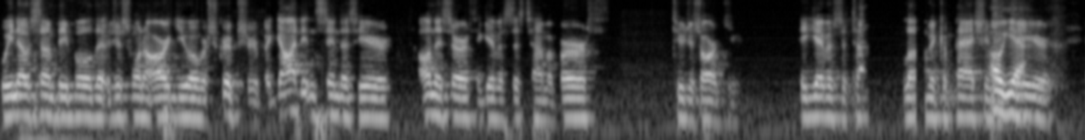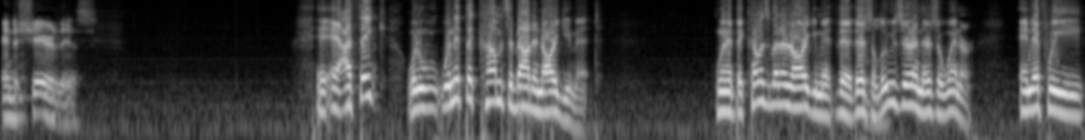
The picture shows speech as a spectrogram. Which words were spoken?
we know some people that just want to argue over scripture, but God didn't send us here on this earth to give us this time of birth to just argue. He gave us a time of love and compassion Oh, and yeah. care and to share this. And I think when when it becomes about an argument, when it becomes about an argument, there, there's a loser and there's a winner. And if we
